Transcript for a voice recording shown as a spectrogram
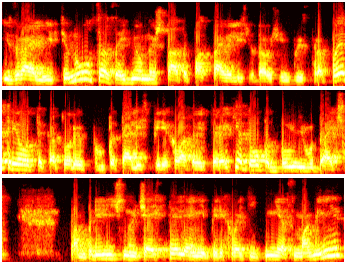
Израиль не втянулся, Соединенные Штаты поставили сюда очень быстро патриоты, которые пытались перехватывать эти ракеты, опыт был неудачный. Там приличную часть цели они перехватить не смогли,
